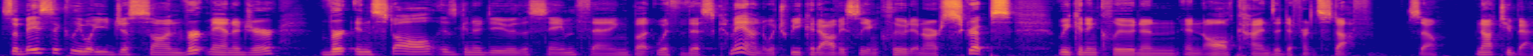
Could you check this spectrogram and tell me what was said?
So basically what you just saw in Virt Manager, Virt install is going to do the same thing, but with this command, which we could obviously include in our scripts. We could include in, in all kinds of different stuff. So not too bad.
